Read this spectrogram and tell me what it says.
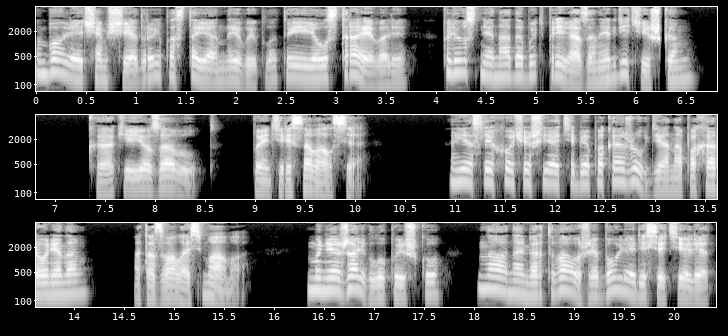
Более чем щедрые постоянные выплаты ее устраивали. Плюс не надо быть привязанной к детишкам. «Как ее зовут?» – поинтересовался. «Если хочешь, я тебе покажу, где она похоронена», – отозвалась мама. «Мне жаль глупышку, но она мертва уже более десяти лет.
